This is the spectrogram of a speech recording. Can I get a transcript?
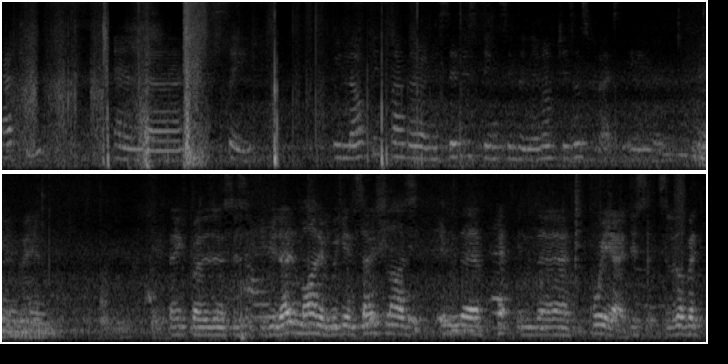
happy and uh, safe. We love thee, Father, and we say these things in the name of Jesus Christ. Amen. Amen. Thanks, brothers and sisters. If you don't mind, if we can socialise in the in the foyer, just it's a little bit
